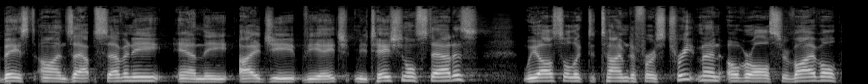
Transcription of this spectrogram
based on ZAP70 and the IGVH mutational status. We also looked at time to first treatment, overall survival,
